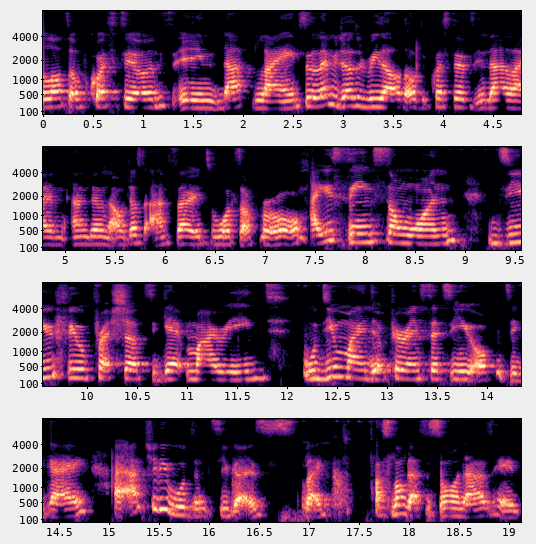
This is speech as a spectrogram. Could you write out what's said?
lot of questions in that line. So let me just read out all the questions in that line and then I'll just answer it once and for all. Are you seeing someone? Do you feel pressure to get married? Would you mind your parents setting you up with a guy? I actually wouldn't, you guys. Like, as long as it's someone that has head.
